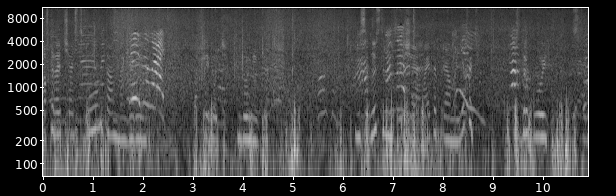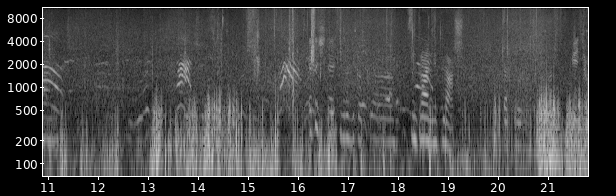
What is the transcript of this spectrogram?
А вторая часть вон там на горе. Идут домики. С одной стороны заезжаем, а это прямо ехать с другой стороны. Это считается вроде как э, центральный пляж. Такой ветер.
